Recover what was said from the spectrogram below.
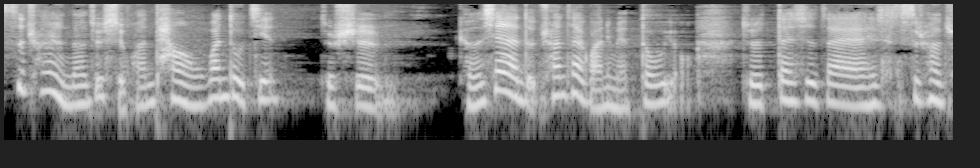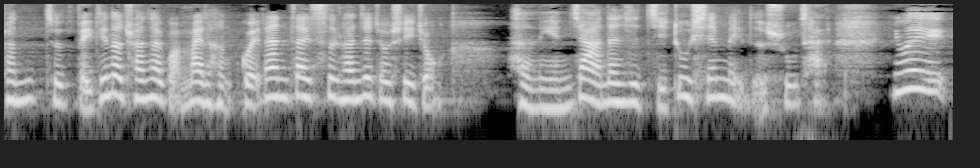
四川人呢就喜欢烫豌豆尖，就是可能现在的川菜馆里面都有，就但是在四川川就北京的川菜馆卖的很贵，但在四川这就是一种。很廉价，但是极度鲜美的蔬菜。因为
